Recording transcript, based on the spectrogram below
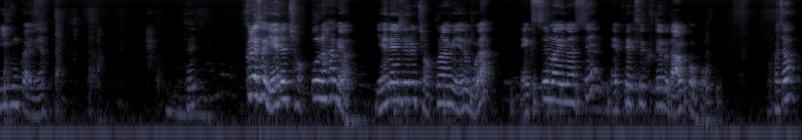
미분값이야 네? 그래서 얘를 적분하면 얘네들을 적분하면 얘는 뭐야? x 마이너스 fx 그대로 나올 거고 맞죠?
